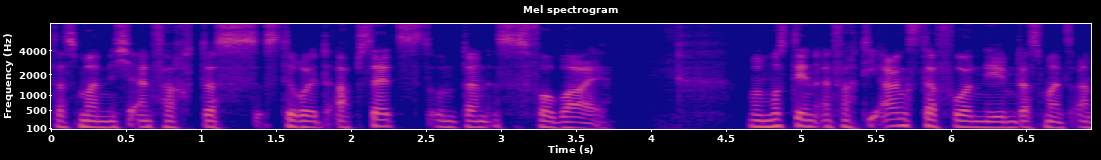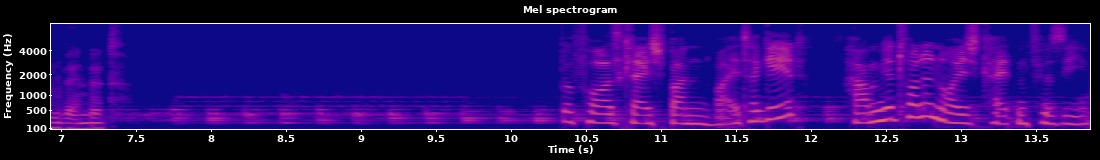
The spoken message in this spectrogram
dass man nicht einfach das Steroid absetzt und dann ist es vorbei. Man muss denen einfach die Angst davor nehmen, dass man es anwendet. Bevor es gleich spannend weitergeht, haben wir tolle Neuigkeiten für Sie.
